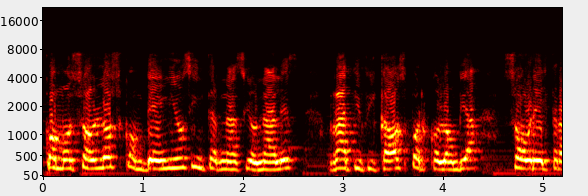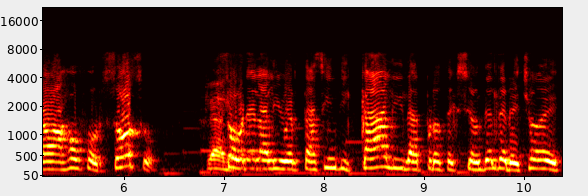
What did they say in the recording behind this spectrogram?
como son los convenios internacionales ratificados por Colombia sobre el trabajo forzoso, sobre la libertad sindical y la protección del derecho de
